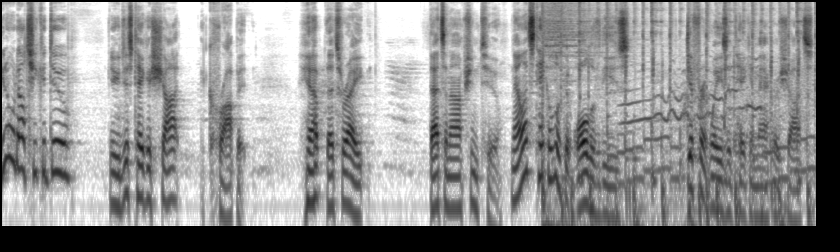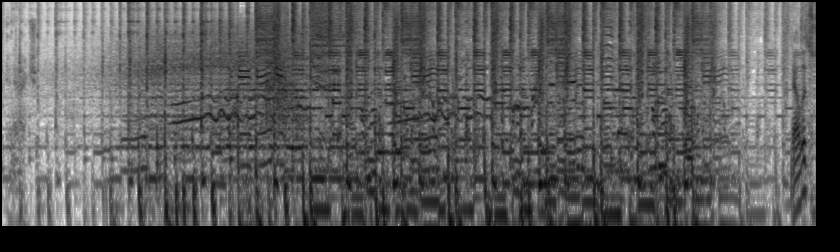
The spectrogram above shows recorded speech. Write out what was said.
You know what else you could do? You could just take a shot and crop it. Yep, that's right. That's an option too. Now let's take a look at all of these different ways of taking macro shots in action. Now let's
